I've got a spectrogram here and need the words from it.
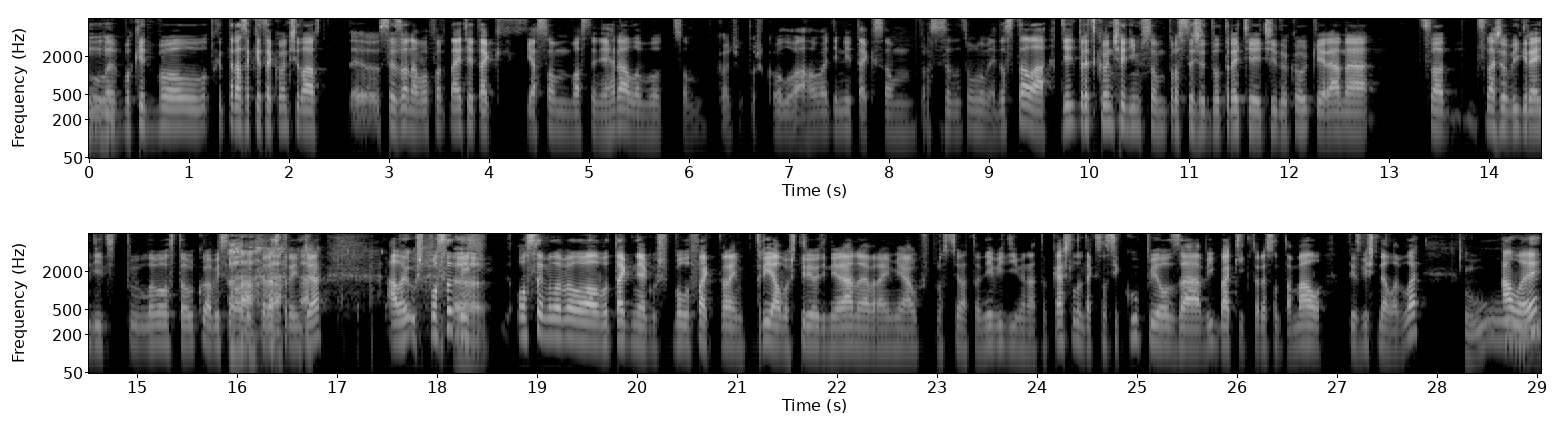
lebo keď bol, teraz keď sa končila eh, sezóna vo Fortnite, tak ja som vlastne nehral, lebo som končil tú školu a hovadiny, tak som proste sa do toho nedostal a deň pred skončením som proste, že do tretej či do koľkej rána sa snažil vygrandiť tú level stovku, aby sa mal doktora Strange. Ale už posledných 8 levelov, alebo tak nejak už bolo fakt, vrajím, 3 alebo 4 hodiny ráno a vrajím, ja už proste na to nevidíme, na to kašlem, tak som si kúpil za výbaky, ktoré som tam mal, tie zvyšné levele. Uh. Ale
